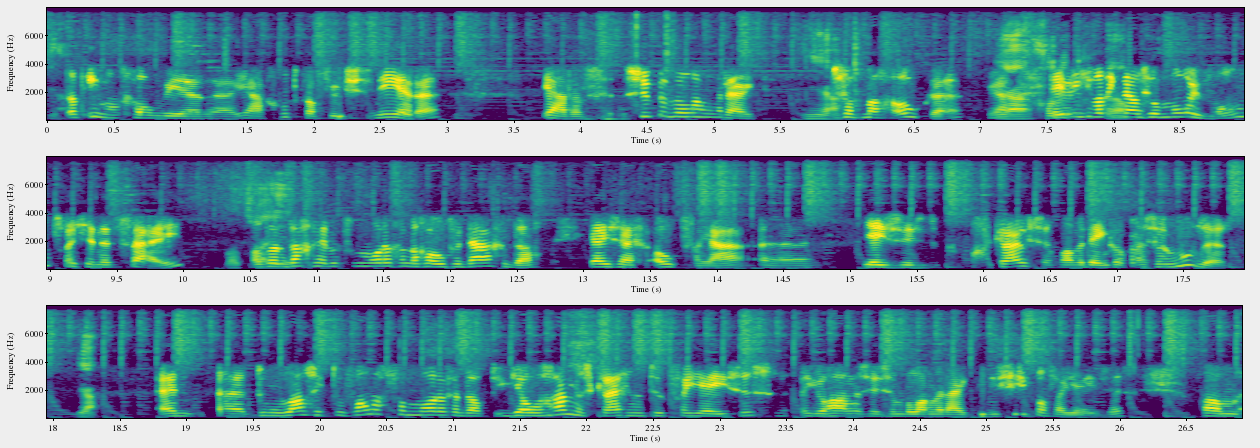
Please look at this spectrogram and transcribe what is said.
Ja. Dat iemand gewoon weer eh, ja, goed kan functioneren. Ja, dat is super belangrijk. Ja, Dus dat mag ook, hè? Ja. Ja, hey, gelukkig weet je wat ik nou zo mooi vond, wat je net zei? wat Want je? dag heb ik vanmorgen nog over nagedacht. Jij zegt ook van ja, eh, Jezus is gekruisigd, maar we denken ook aan zijn moeder. Ja. En eh, toen las ik toevallig vanmorgen dat Johannes krijg je natuurlijk van Jezus. Eh, Johannes is een belangrijke discipel van Jezus. Van,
